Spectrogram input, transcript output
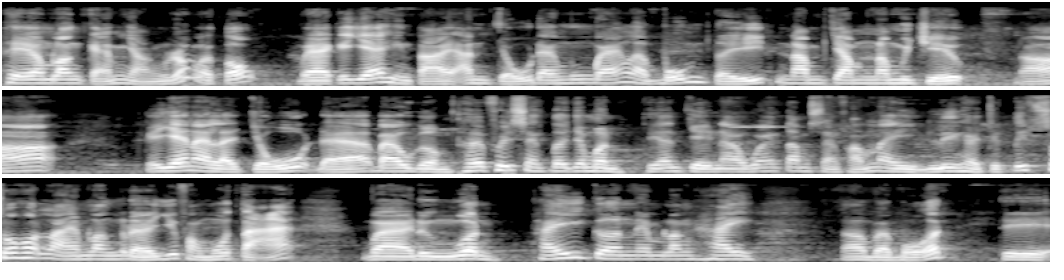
theo em Lân cảm nhận rất là tốt. Và cái giá hiện tại anh chủ đang muốn bán là 4 tỷ 550 triệu. Đó cái giá này là chủ đã bao gồm thuế phí center cho mình. Thì anh chị nào quan tâm sản phẩm này liên hệ trực tiếp số hotline em Lân có để dưới phần mô tả. Và đừng quên thấy kênh em Lân hay ờ, và bổ ích thì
